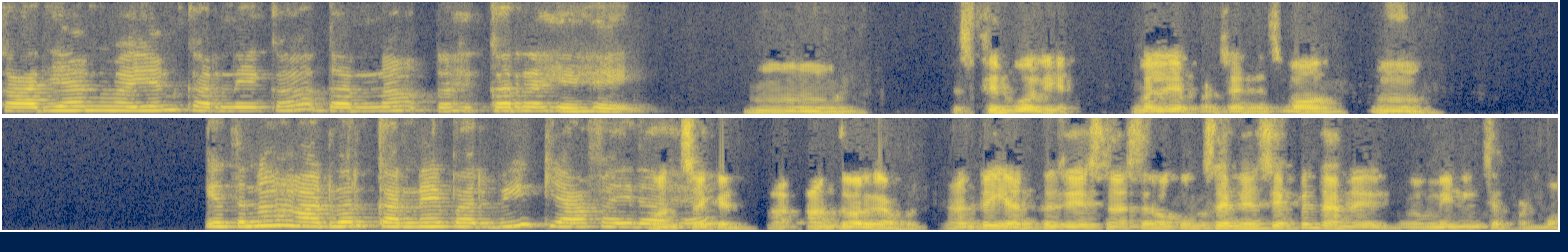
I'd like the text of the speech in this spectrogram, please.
कार्यान्वयन करने का धरना रह, कर रहे हैं। फिर बोलिए। ఇతనా హార్డ్ వర్క్ క్యా ఫైదా వన్ సెకండ్ అంటే ఎంత చేసినా సరే ఒక్కొక్క సెంటెన్స్ చెప్పి దాని మీనింగ్ చెప్పండి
